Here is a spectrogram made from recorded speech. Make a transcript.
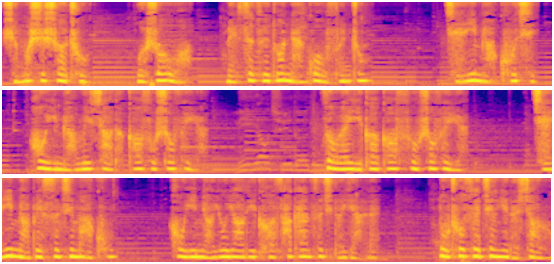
什么是社畜，我说我每次最多难过五分钟，前一秒哭泣，后一秒微笑的高速收费员。作为一个高速收费员。前一秒被司机骂哭，后一秒又要立刻擦干自己的眼泪，露出最敬业的笑容。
